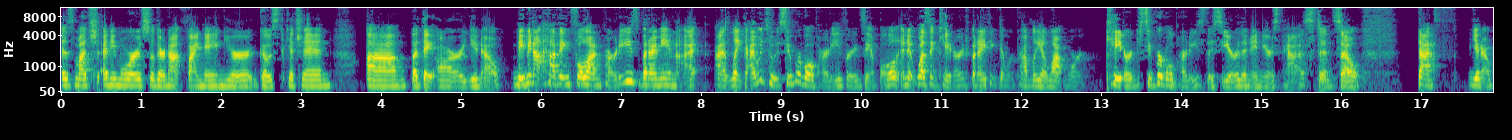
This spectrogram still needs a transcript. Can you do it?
as much anymore, so they're not finding your ghost kitchen. Um, but they are, you know, maybe not having full on parties, but I mean, I, I like I went to a Super Bowl party, for example, and it wasn't catered, but I think there were probably a lot more catered Super Bowl parties this year than in years past. And so that's, you know,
